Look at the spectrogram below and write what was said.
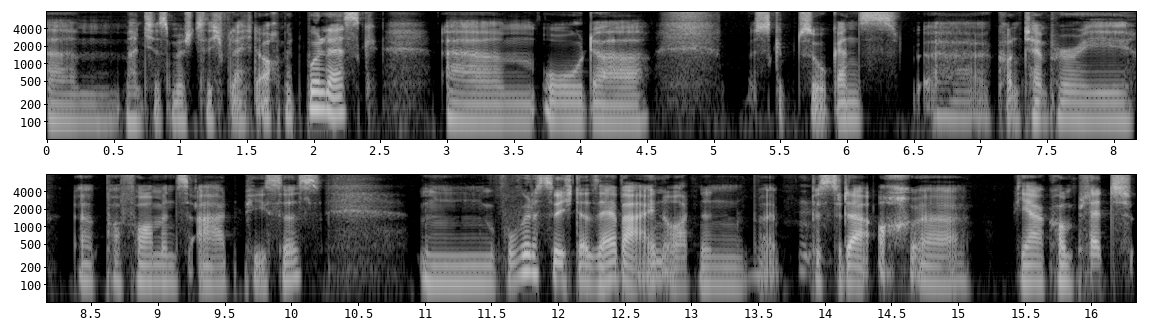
Ähm, manches mischt sich vielleicht auch mit Burlesque ähm, oder es gibt so ganz äh, contemporary äh, Performance Art Pieces. Ähm, wo würdest du dich da selber einordnen? Bist du da auch äh, ja komplett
